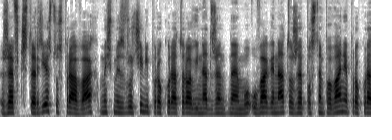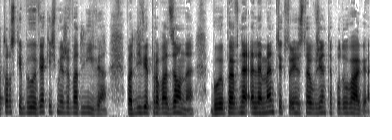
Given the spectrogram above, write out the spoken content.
że w 40 sprawach myśmy zwrócili prokuratorowi nadrzędnemu uwagę na to, że postępowania prokuratorskie były jakiejś mierze wadliwie, wadliwie prowadzone. Były pewne elementy, które nie zostały wzięte pod uwagę.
